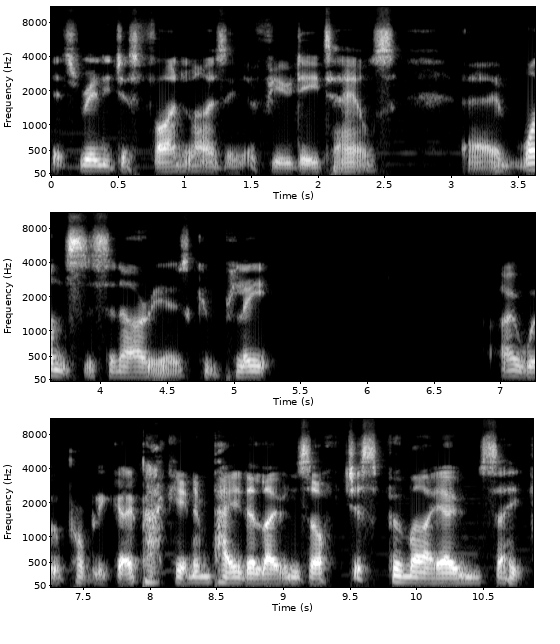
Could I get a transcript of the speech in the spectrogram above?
it's really just finalising a few details. Uh, once the scenario is complete, I will probably go back in and pay the loans off just for my own sake.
